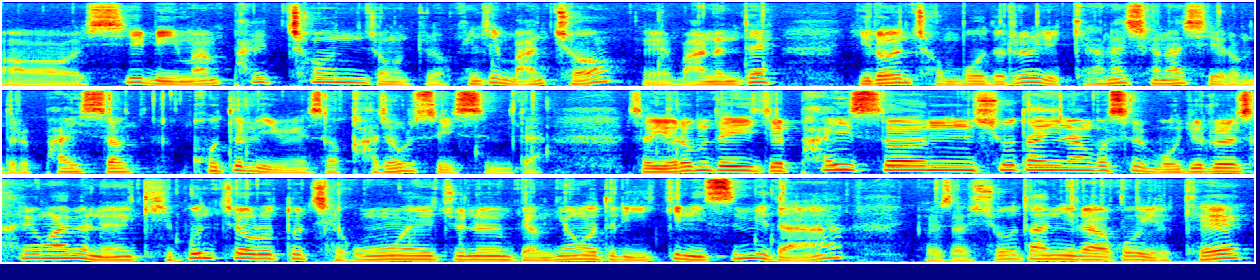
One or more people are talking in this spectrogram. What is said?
어, 12만 8천 정도 굉장히 많죠? 예, 많은데 이런 정보들을 이렇게 하나씩 하나씩 여러분들 파이썬 코드를 이용해서 가져올 수 있습니다. 그래서 여러분들이 이제 파이썬 Shodan이라는 것을 모듈을 사용하면은 기본적으로 또 제공해 주는 명령어들이 있긴 있습니다. 그래서 Shodan이라고 이렇게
